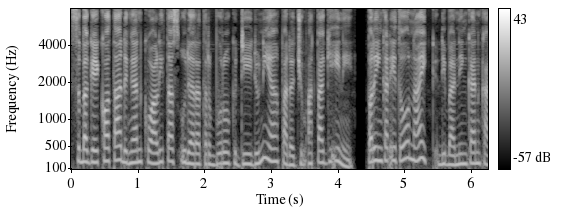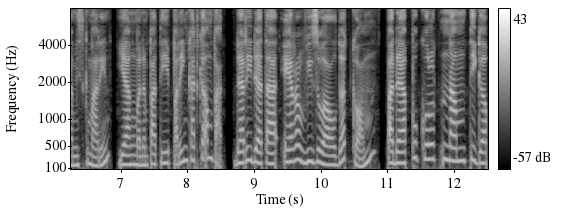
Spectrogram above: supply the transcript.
sebagai kota dengan kualitas udara terburuk di dunia pada Jumat pagi ini. Peringkat itu naik dibandingkan Kamis kemarin yang menempati peringkat keempat. Dari data airvisual.com, pada pukul 6.30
